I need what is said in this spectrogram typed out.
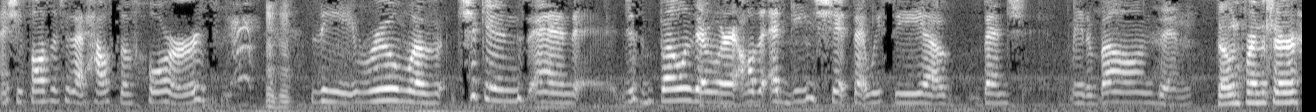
and she falls into that house of horrors. Mhm. The room of chickens and just bones everywhere. All the Ed Gein shit that we see. A bench made of bones and Bone furniture.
